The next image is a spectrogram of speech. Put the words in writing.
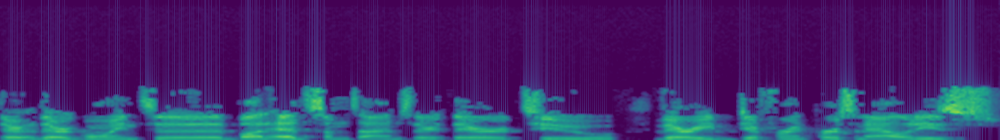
they're, they're going to butt heads sometimes. They're, they're two very different personalities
